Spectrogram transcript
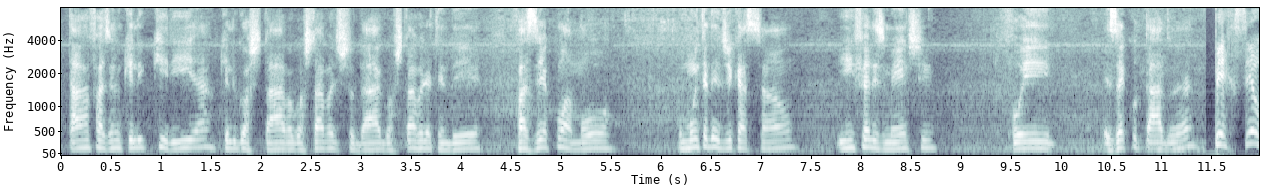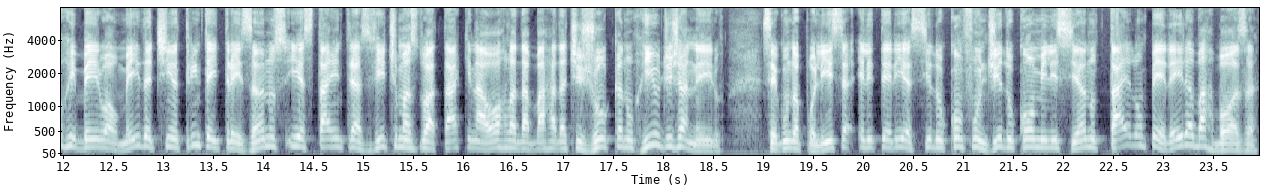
Estava fazendo o que ele queria, o que ele gostava, gostava de estudar, gostava de atender, fazia com amor, com muita dedicação e infelizmente foi executado, né? Perseu Ribeiro Almeida tinha 33 anos e está entre as vítimas do ataque na orla da Barra da Tijuca, no Rio de Janeiro. Segundo a polícia, ele teria sido confundido com o miliciano Tylon Pereira Barbosa.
